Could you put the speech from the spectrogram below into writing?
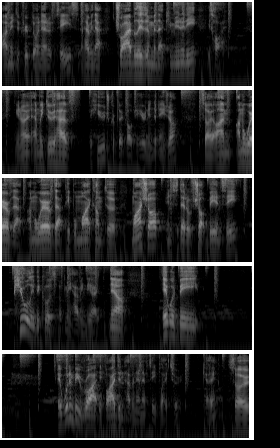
I'm into crypto and NFTs and having that tribalism and that community is high. You know, and we do have a huge crypto culture here in Indonesia. So I'm I'm aware of that. I'm aware of that people might come to my shop instead of shop B and C purely because of me having the eight. Now, it would be it wouldn't be right if I didn't have an NFT play too. Okay, so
